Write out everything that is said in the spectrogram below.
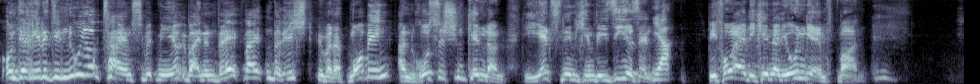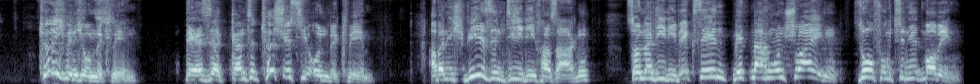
Und der redet die New York Times mit mir über einen weltweiten Bericht über das Mobbing an russischen Kindern, die jetzt nämlich im Visier sind. Ja. Wie vorher die Kinder, die ungeimpft waren. Natürlich bin ich unbequem. Der ganze Tisch ist hier unbequem. Aber nicht wir sind die, die versagen, sondern die, die wegsehen, mitmachen und schweigen. So funktioniert Mobbing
